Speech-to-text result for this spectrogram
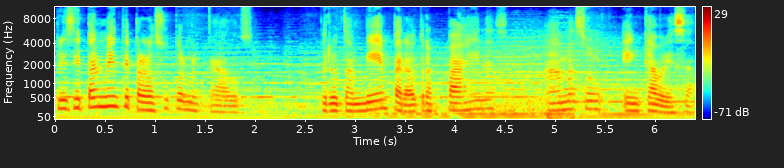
principalmente para los supermercados, pero también para otras páginas, Amazon en cabeza.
